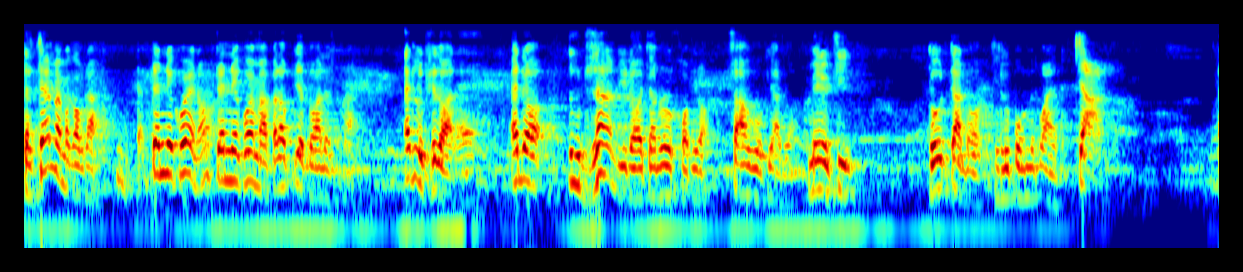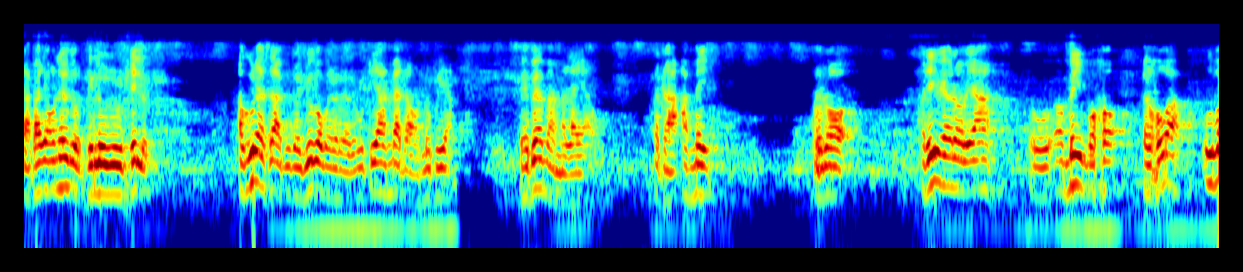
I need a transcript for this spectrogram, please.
တစ်ချက်မှမကောက်တာတနစ်ခွဲနော်တနစ်ခွဲမှာဘယ်တော့ပြက်သွားလဲဆိုတာအဲ့လိုဖြစ်သွားတယ်အဲ့တော့သူလန့်ပြီးတော့ကျွန်တော်တို့ခေါ်ပြီးတော့စာအုပ်ကိုပြပြောမင်းတို့ကြည့်တို့တက်တော့ဒီလိုပုံနဲ့သွားရင်ကြာတယ်ဒါဘာကြောင့်လဲဆိုဒီလိုလိုဖြစ်လို့အခုကစပြီးတော့ရုပ်ကောက်မလို့တရားမှတ်တော့လုပ်ပြရမယ် ဘယ်ဘက်မှမလိုက်ရဘူးအဒါအမိတ်ဆိုတော့အရိယာတော်ဗျာဟိုအမိတ်မဟုတ်ဟိုကဥပ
